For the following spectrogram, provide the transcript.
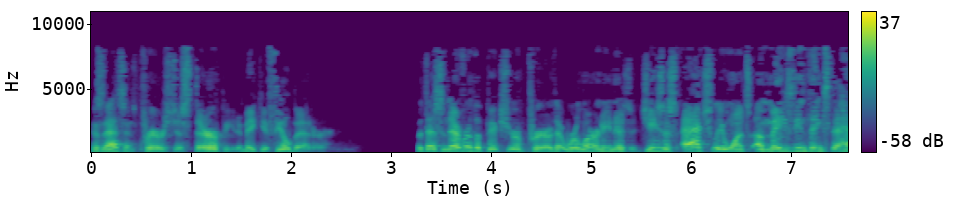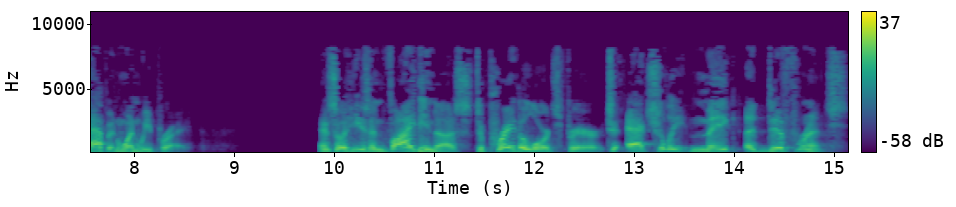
Because in that sense, prayer is just therapy to make you feel better. But that's never the picture of prayer that we're learning, is it? Jesus actually wants amazing things to happen when we pray. And so he's inviting us to pray the Lord's Prayer to actually make a difference.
